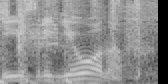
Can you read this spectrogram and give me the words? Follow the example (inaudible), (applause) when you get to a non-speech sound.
из регионов.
